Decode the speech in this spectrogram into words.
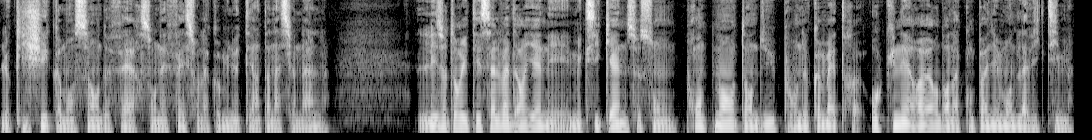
Le cliché commençant de faire son effet sur la communauté internationale, les autorités salvadoriennes et mexicaines se sont promptement entendues pour ne commettre aucune erreur dans l'accompagnement de la victime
